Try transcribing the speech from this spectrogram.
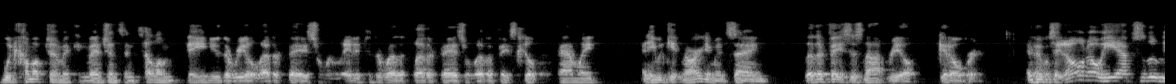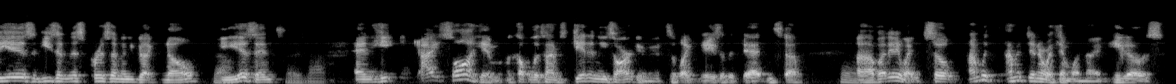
would come up to him at conventions and tell him they knew the real Leatherface or related to the Leather- Leatherface or Leatherface killed their family. And he would get in arguments saying, Leatherface is not real. Get over it. And people say, no, no, he absolutely is. And he's in this prison. And you'd be like, no, No. he isn't. No, he's not. And he, I saw him a couple of times get in these arguments of like Days of the Dead and stuff. Hmm. Uh, but anyway, so I'm with, I'm at dinner with him one night. He goes,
